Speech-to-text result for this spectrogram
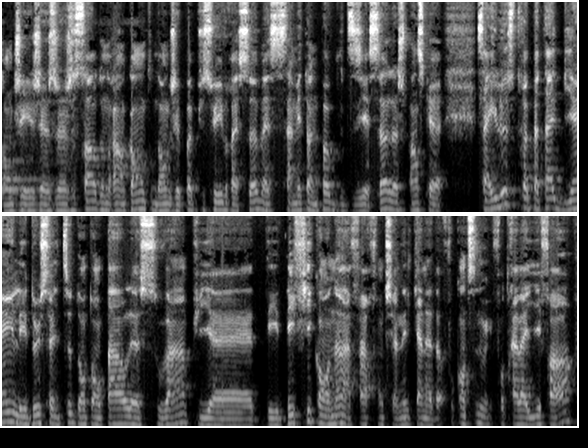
Donc, j'ai, je, je, sors d'une rencontre, donc j'ai pas pu suivre ça. Mais ça m'étonne pas que vous disiez ça. Là. Je pense que ça illustre peut-être bien les deux solitudes dont on parle souvent, puis euh, des défis qu'on a à faire fonctionner le Canada. Faut continuer, faut travailler fort,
